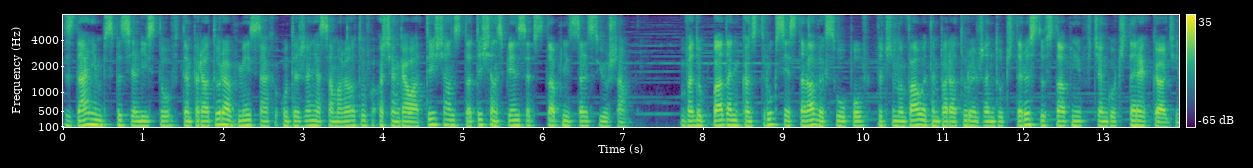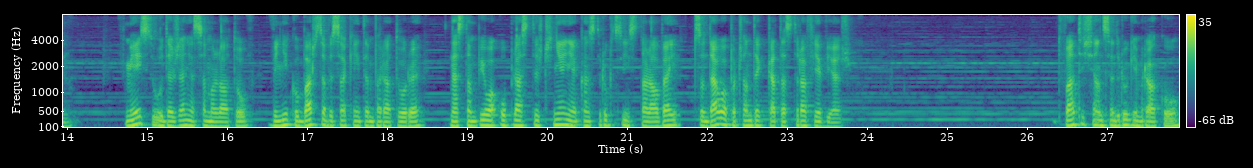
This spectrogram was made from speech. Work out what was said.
Zdaniem specjalistów temperatura w miejscach uderzenia samolotów osiągała 1000 do 1500 stopni Celsjusza. Według badań konstrukcje stalowych słupów wytrzymywały temperaturę rzędu 400 stopni w ciągu 4 godzin. W miejscu uderzenia samolotów w wyniku bardzo wysokiej temperatury nastąpiło uplastycznienie konstrukcji stalowej, co dało początek katastrofie wież. W 2002 roku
